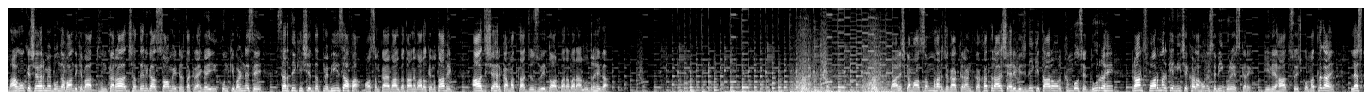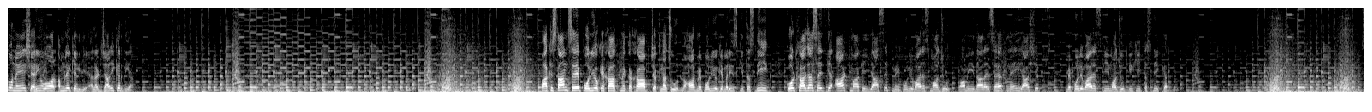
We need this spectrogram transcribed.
बागों के शहर में बूंदाबांदी के बाद धुंध का राज हद निगाह सौ मीटर तक रह गई। खून की बढ़ने से सर्दी की शिद्दत में भी इजाफा। मौसम का अहवाल बताने वालों के मुताबिक आज शहर का मतला जुजवी तौर पर अबर आलूद रहेगा। बारिश का मौसम, हर जगह करंट का खतरा, शहरी बिजली की तारों और खंभों से दूर रहें। ट्रांसफार्मर के नीचे खड़ा होने से भी गुरेज करें। गीले हाथ स्विच को मत लगाएँ लेस्को ने शहरियों और अमले के लिए अलर्ट जारी कर दिया। पाकिस्तान से पोलियो के खात्मे का खाब चकनाचूर। लाहौर में पोलियो के मरीज़ की तस्दीक। कोट खाजा सहित के आठ माह के यासिफ में पोलियो वायरस मौजूद। कौमी इदारा सेहत ने यासिफ में पोलियो वायरस की मौजूदगी की तस्दीक कर दी।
